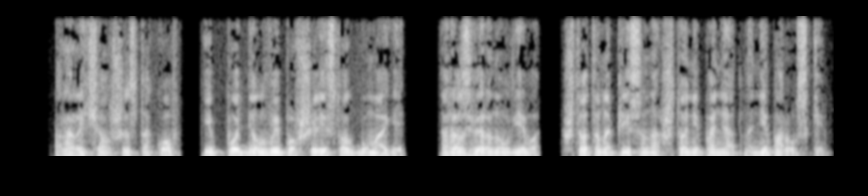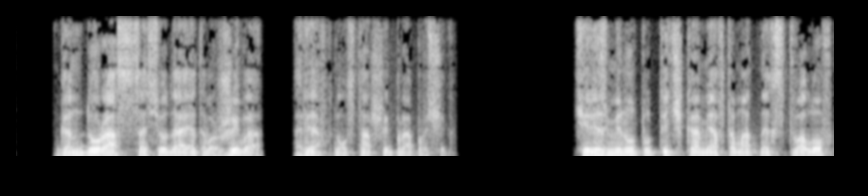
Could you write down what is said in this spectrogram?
— прорычал Шестаков и поднял выпавший листок бумаги, развернул его. Что-то написано, что непонятно, не по-русски. «Гондурасца сюда этого живо!» — рявкнул старший прапорщик. Через минуту тычками автоматных стволов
